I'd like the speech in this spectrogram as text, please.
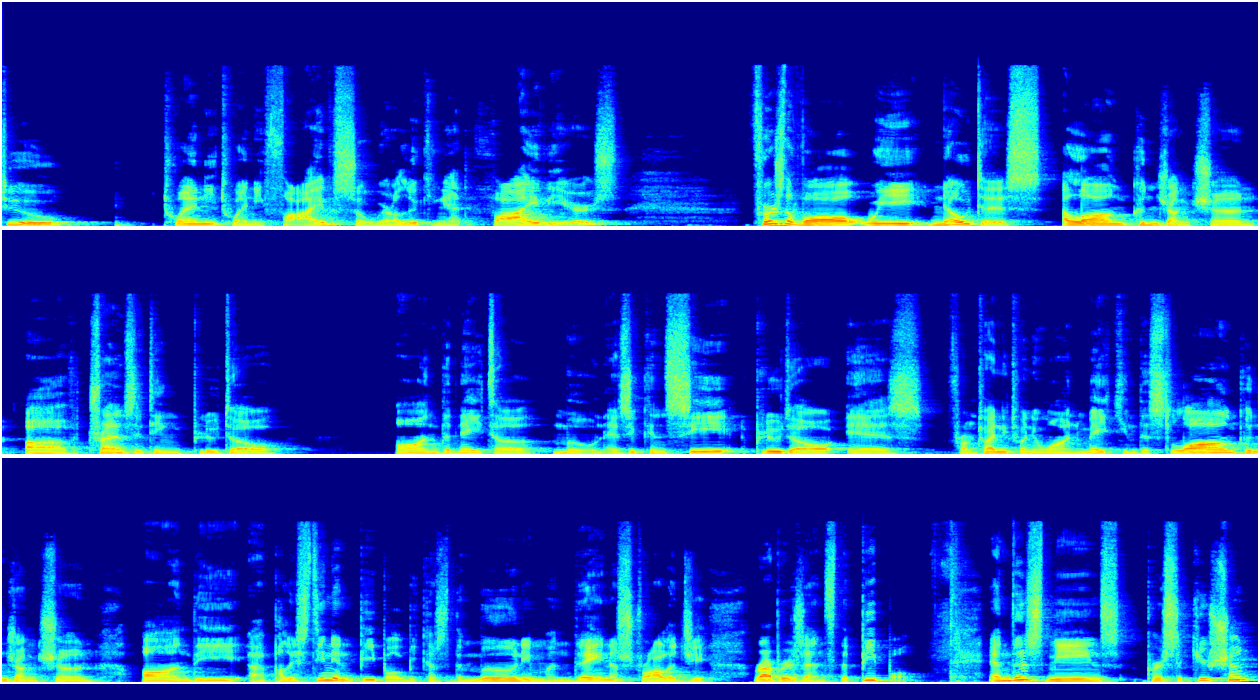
to 2025. So we're looking at five years. First of all, we notice a long conjunction of transiting Pluto on the natal moon. As you can see, Pluto is from 2021 making this long conjunction on the uh, Palestinian people because the moon in mundane astrology represents the people. And this means persecution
